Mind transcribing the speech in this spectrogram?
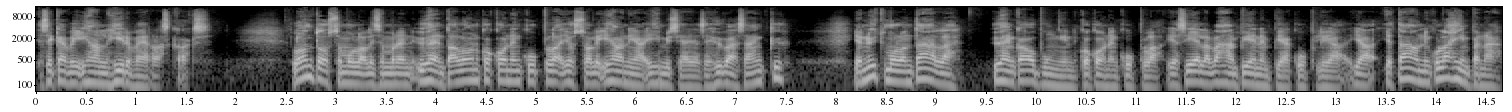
ja se kävi ihan hirveän raskaaksi. Lontoossa mulla oli semmoinen yhden talon kokoinen kupla, jossa oli ihania ihmisiä ja se hyvä sänky. Ja nyt mulla on täällä yhden kaupungin kokoinen kupla ja siellä vähän pienempiä kuplia. Ja, ja tämä on niin kuin lähimpänä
